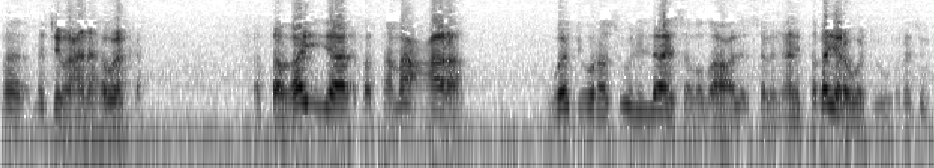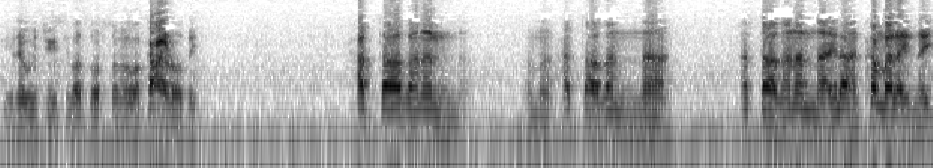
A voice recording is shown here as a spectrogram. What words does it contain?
ma ma jimacna haweenka. Fatamacara wajhu rasuuli llahi sala allahu alay wasalam yani tagayara wajhu rasuulka ilah wejigiisi baa doorsamay waa ka cadhooday. Xataa dananna ama xataa dannaa xataa danannaa ilaa aan ka malaynay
